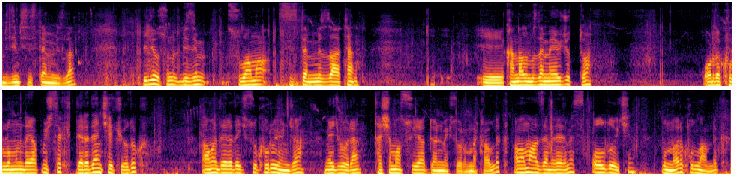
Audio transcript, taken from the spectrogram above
bizim sistemimizden. Biliyorsunuz bizim sulama sistemimiz zaten e, kanalımızda mevcuttu. Orada kurulumunu da yapmıştık. Dereden çekiyorduk. Ama deredeki su kuruyunca mecburen taşıma suya dönmek zorunda kaldık. Ama malzemelerimiz olduğu için bunları kullandık.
